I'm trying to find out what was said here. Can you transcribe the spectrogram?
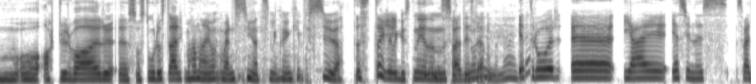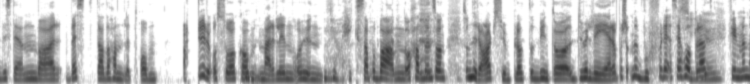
Å, Arthur var eh, så stor og sterk, men han er jo verdens søteste, søteste lille gutten i den sverdet i stedet. Jeg tror eh, jeg, jeg synes 'Sverdet i stenen var best da det handlet om Arthur, og så kom Mm. Marilyn og hun heksa på banen og hadde en sånn, sånn rart subplott og begynte å duellere. Og. Men hvorfor det? Så jeg håper at filmen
